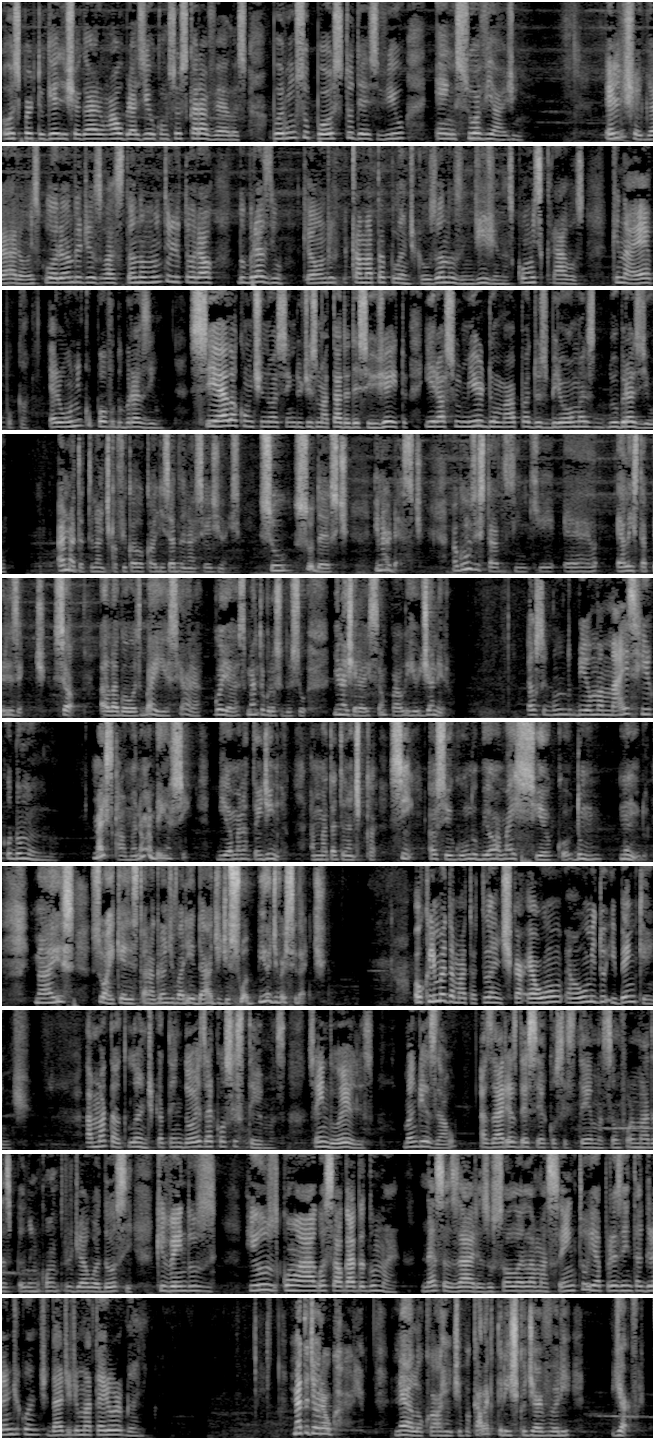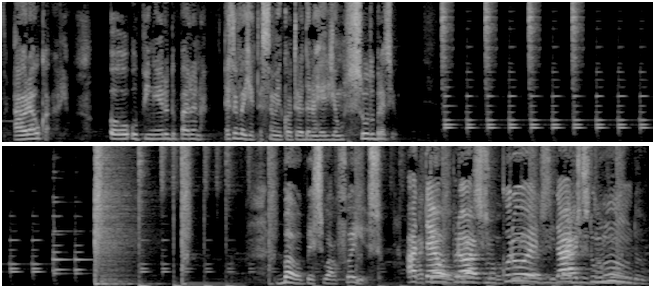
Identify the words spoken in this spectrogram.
os portugueses chegaram ao Brasil com suas caravelas por um suposto desvio em sua viagem. Eles chegaram explorando e devastando muito o litoral do Brasil, que é onde fica a Mata Atlântica, usando os indígenas como escravos, que na época era o único povo do Brasil. Se ela continua sendo desmatada desse jeito, irá sumir do mapa dos biomas do Brasil. A Mata Atlântica fica localizada nas regiões Sul, Sudeste e Nordeste. Alguns estados em que ela, ela está presente são Alagoas, Bahia, Ceará, Goiás, Mato Grosso do Sul, Minas Gerais, São Paulo e Rio de Janeiro. É o segundo bioma mais rico do mundo. Mas calma, não é bem assim bioma não tem dinheiro. A Mata Atlântica, sim, é o segundo bioma mais seco do mundo, mas sua riqueza está na grande variedade de sua biodiversidade. O clima da Mata Atlântica é, um, é úmido e bem quente. A Mata Atlântica tem dois ecossistemas, sendo eles manguezal. As áreas desse ecossistema são formadas pelo encontro de água doce que vem dos rios com a água salgada do mar. Nessas áreas, o solo é lamacento e apresenta grande quantidade de matéria orgânica. Meta de araucária. Nela ocorre um tipo característico de árvore, de árvore, a araucária, ou o pinheiro do Paraná. Essa vegetação é encontrada na região sul do Brasil. Bom, pessoal, foi isso. Até, Até o próximo Curiosidades do Mundo.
